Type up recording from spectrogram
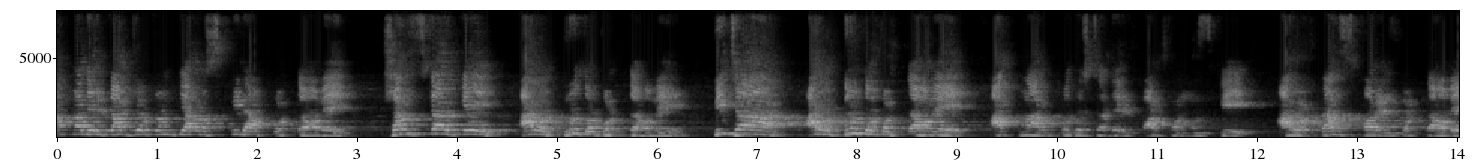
আপনাদের কার্যক্রমকে আরও স্পিড আপ করতে হবে। সংস্কারকে আরও দ্রুত করতে হবে। বিচার আরও দ্রুত করতে হবে। আপনার উপদেষ্টাদের পারফরমেন্সকে আরও ট্রান্সপারেন্ট করতে হবে।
